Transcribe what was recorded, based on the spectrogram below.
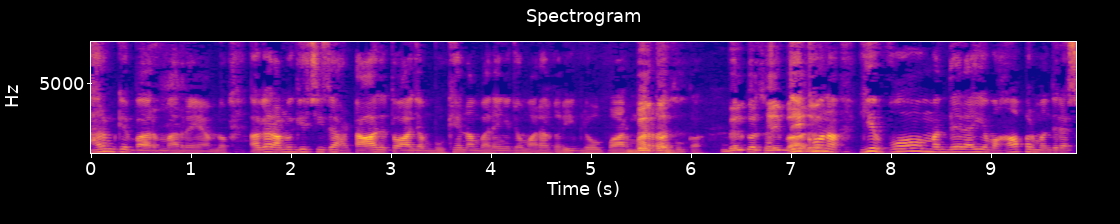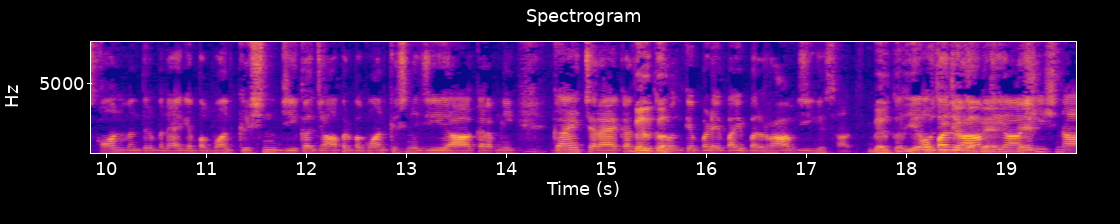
धर्म के बार मर रहे हैं हम लोग। अगर हम लोग ये चीज़ें हटा दे तो आज हम भूखे ना मरेंगे जो हमारा गरीब लोग बाहर मर रहा है। भूखा। बिल्कुल सही बात देखो ना ये वो मंदिर है ये वहाँ पर मंदिर है स्कॉन मंदिर बनाया गया भगवान कृष्ण जी का जहाँ पर भगवान कृष्ण जी आकर अपनी गाय चराया करते थे उनके बड़े भाई बलराम जी के साथ। बिल्कुल ये उसी जगह पे जी है ना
